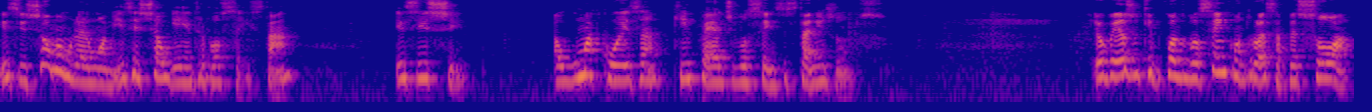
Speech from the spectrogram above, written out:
existe uma mulher, um homem, existe alguém entre vocês, tá? Existe alguma coisa que impede vocês estarem juntos. Eu vejo que quando você encontrou essa pessoa,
